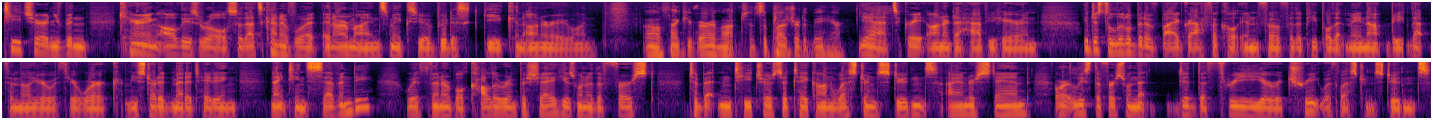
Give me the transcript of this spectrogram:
teacher, and you've been carrying all these roles. So that's kind of what, in our minds, makes you a Buddhist geek, an honorary one. Oh, thank you very much. It's a pleasure to be here. Yeah, it's a great honor to have you here. And just a little bit of biographical info for the people that may not be that familiar with your work. You started meditating 1970 with Venerable Kalu Rinpoche. He was one of the first Tibetan teachers to take on Western students, I understand, or at least the first one that did the three year retreat with Western students.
